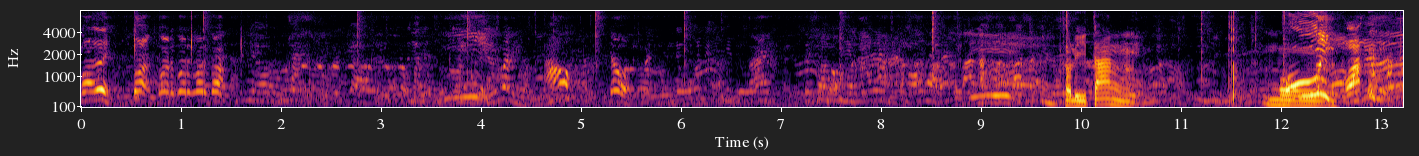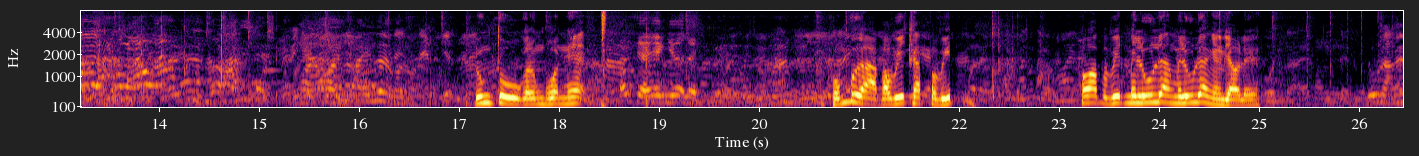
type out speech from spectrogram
ก่อนเลยก่อนก่อนก่อนก่อนก่อนนี่มาดิเอาเจ้าเกาหลีตั้งโมงลุงตู่กับลุงพลเนี่ยต้องเสียเองเยอะเลยผมเบื่อประวิตยครับประวิตย เพราะว่าประวิตยไม่รู้เรื่องไม่รู้เรื่องอย่างเดียวเลยดูหลังให้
